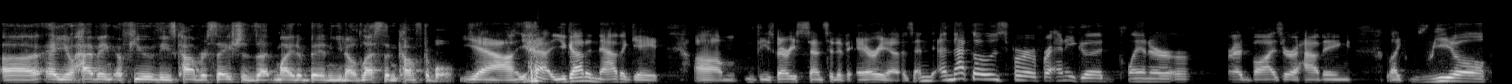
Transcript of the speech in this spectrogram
uh, you know having a few of these conversations that might have been you know less than comfortable. Yeah, yeah, you got to navigate um, these very sensitive areas, and and that goes for for any good planner or advisor having like real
